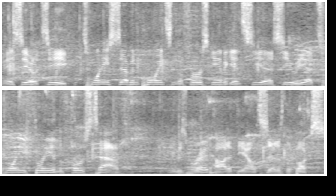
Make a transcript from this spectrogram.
MaCio Teague, 27 points in the first game against CSU. He had 23 in the first half. He was red hot at the outset as the Bucks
